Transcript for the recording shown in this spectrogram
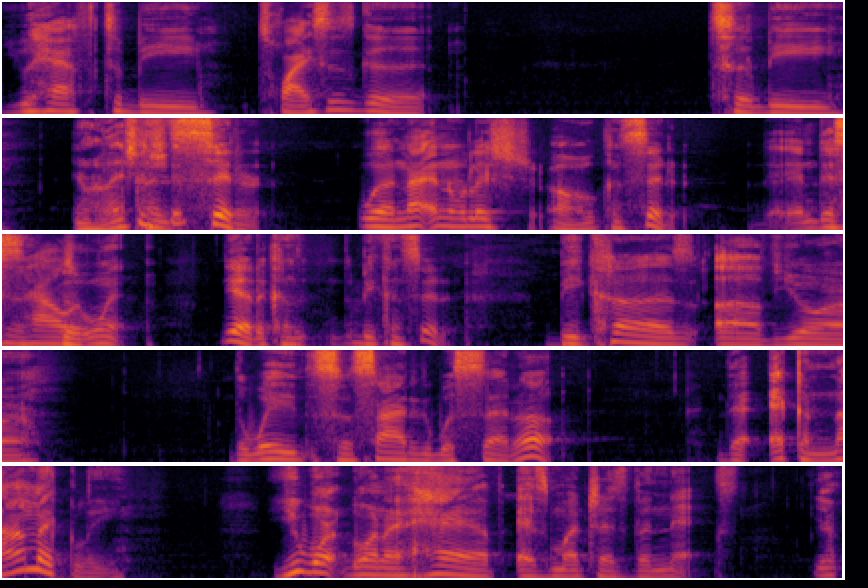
you have to be twice as good to be in relationships, considered. Well, not in a relationship. Oh, considered. And this is how it went. Yeah, to, con- to be considered because of your the way society was set up. That economically, you weren't going to have as much as the next. Yep.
